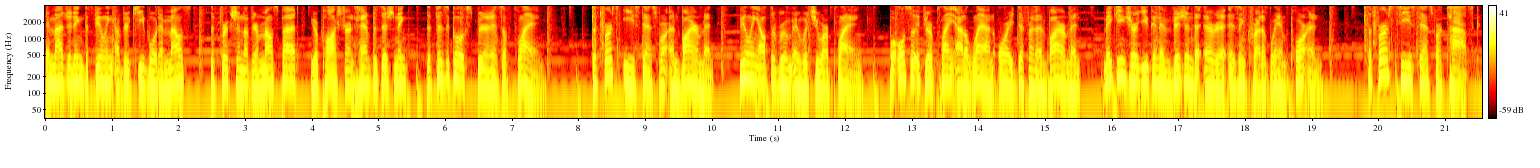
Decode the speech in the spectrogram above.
imagining the feeling of your keyboard and mouse, the friction of your mousepad, your posture and hand positioning, the physical experience of playing. The first E stands for environment, feeling out the room in which you are playing, but also if you're playing at a LAN or a different environment, making sure you can envision the area is incredibly important. The first T stands for task,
